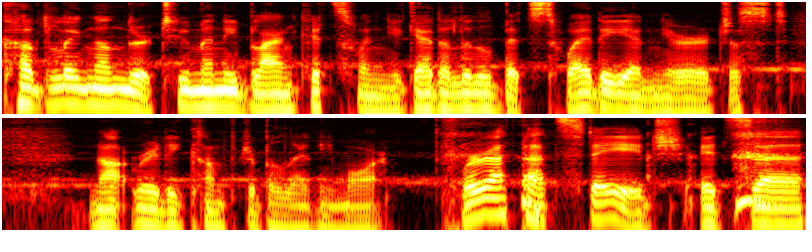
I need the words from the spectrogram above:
cuddling under too many blankets when you get a little bit sweaty and you're just not really comfortable anymore. We're at that stage. It's uh,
